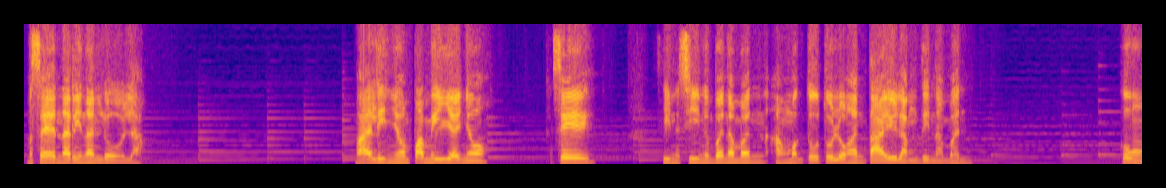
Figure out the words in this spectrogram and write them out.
masaya na rin ang lola. Mahalin nyo ang pamilya nyo. Kasi, sino-sino ba naman ang magtutulungan? Tayo lang din naman. Kung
